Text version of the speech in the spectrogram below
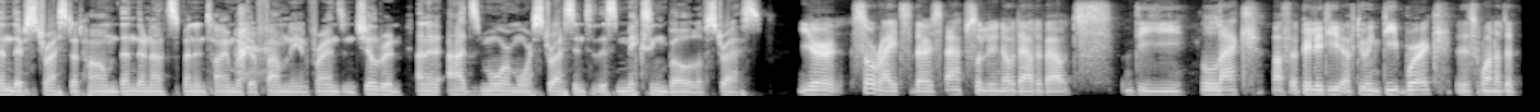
Then they're stressed at home. Then they're not spending time with their family and friends and children. And it adds more and more stress into this mixing bowl of stress. You're so right. There's absolutely no doubt about the lack of ability of doing deep work is one of the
